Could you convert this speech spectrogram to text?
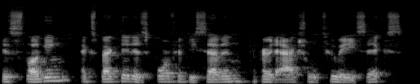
His slugging expected is 457 compared to actual 286.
